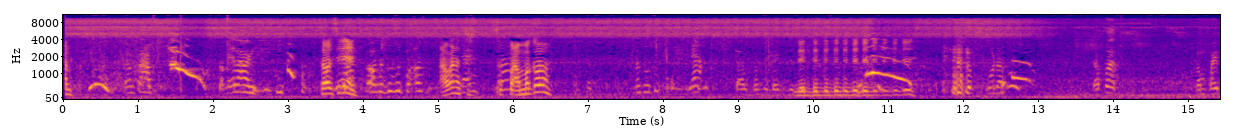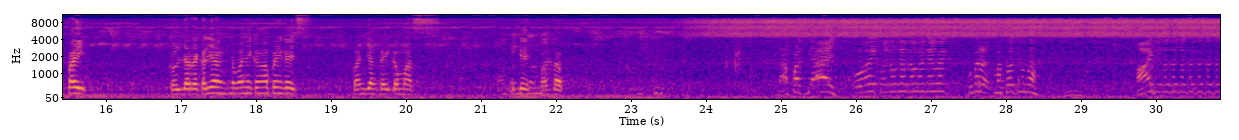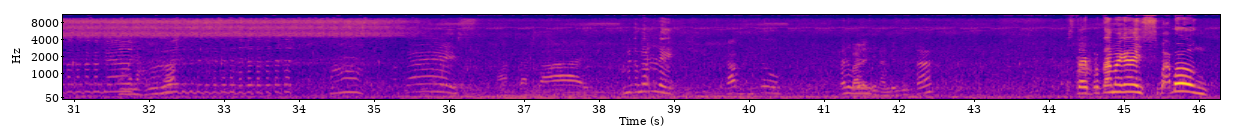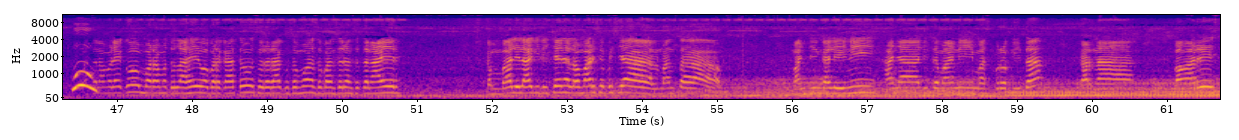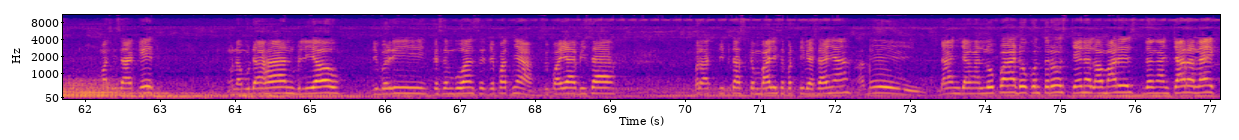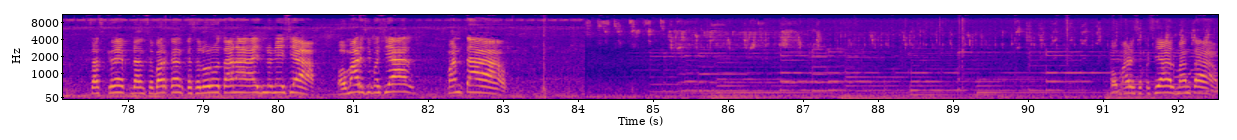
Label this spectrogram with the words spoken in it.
Mantap. Sampai lang. Soal sini. Oh, satu sud po. Awan na. Dapat. Kampai-pai. Kaldera kaliang namanya ikan apa ini guys? Panjang kayak ikan mas. Oke, mantap. Dapat guys. Oi, kau kau kau kau kau kau. Kubar, masuk tu Guys. Mantap guys. Ambil? Start pertama guys, Babong. Woo! Assalamualaikum warahmatullahi wabarakatuh Saudaraku semua sebantu dan setanah air Kembali lagi di channel Om Official Mantap Mancing kali ini hanya ditemani mas bro kita Karena Bang Aris masih sakit Mudah-mudahan beliau diberi kesembuhan secepatnya Supaya bisa beraktivitas kembali seperti biasanya Amin. dan jangan lupa dukung terus channel Om Aris dengan cara like, subscribe, dan sebarkan ke seluruh tanah air Indonesia. Om Aris spesial, mantap! Om Aris spesial, mantap!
